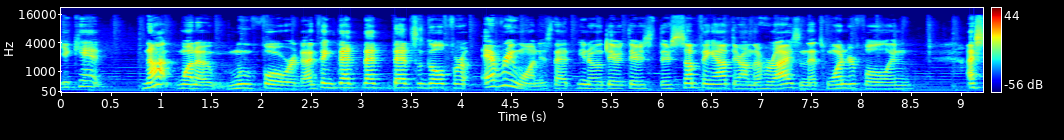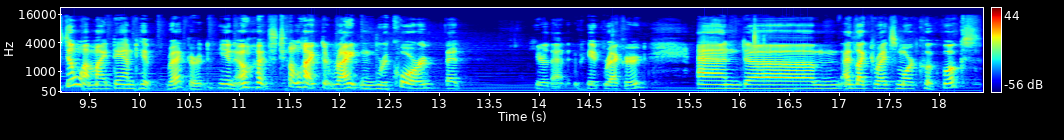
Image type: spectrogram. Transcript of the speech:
you can't not want to move forward. I think that that that's the goal for everyone. Is that you know there there's there's something out there on the horizon that's wonderful, and I still want my damned hit record. You know, I'd still like to write and record that, hear that hit record, and um, I'd like to write some more cookbooks.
